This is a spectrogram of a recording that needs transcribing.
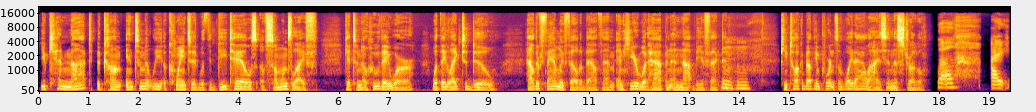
You cannot become intimately acquainted with the details of someone's life, get to know who they were, what they like to do, how their family felt about them, and hear what happened and not be affected. Can you talk about the importance of white allies in this struggle? Well, I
